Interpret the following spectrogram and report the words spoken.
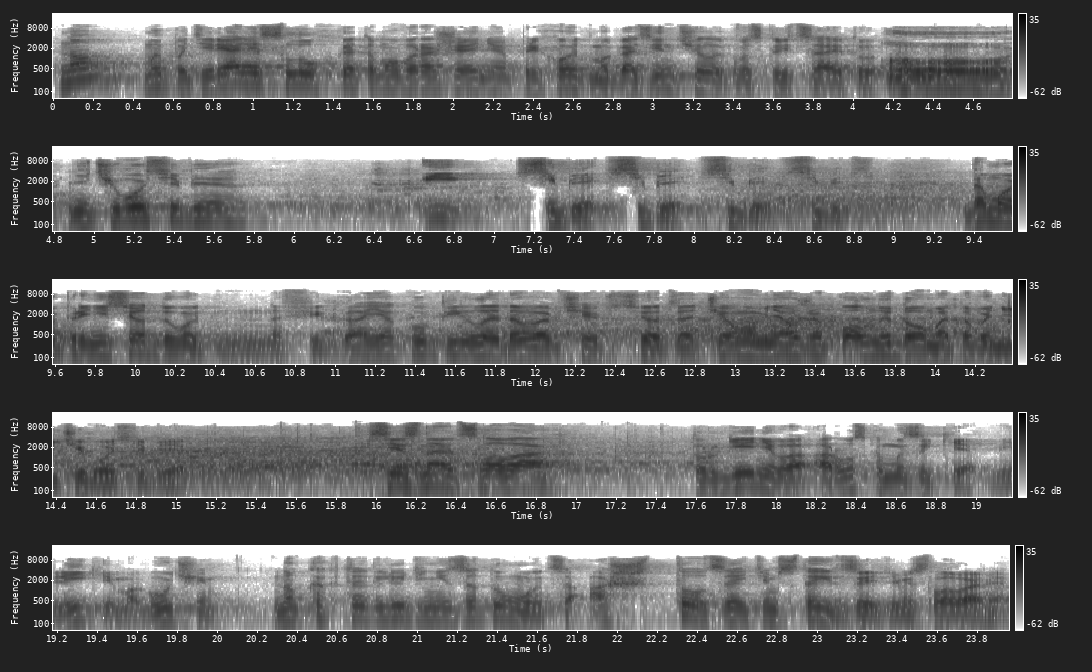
Но мы потеряли слух к этому выражению. Приходит в магазин, человек восклицает, «О, ничего себе!» И себе, себе, себе, себе. Домой принесет, думает, нафига я купил это вообще все? Зачем у меня уже полный дом этого ничего себе? Все знают слова Тургенева о русском языке. Великий, могучий. Но как-то люди не задумываются, а что за этим стоит, за этими словами?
